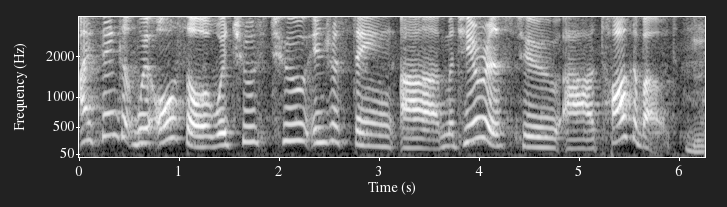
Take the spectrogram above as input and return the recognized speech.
I think we also we choose two interesting uh, materials to uh, talk about. Mm-hmm.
